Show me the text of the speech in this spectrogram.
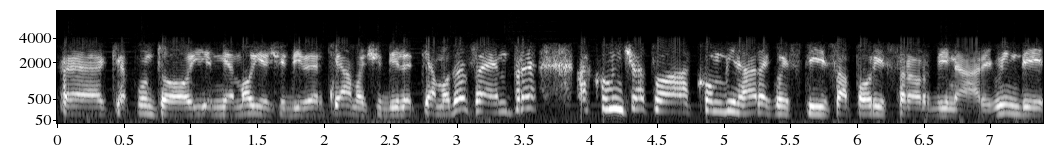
eh, che appunto io e mia moglie ci divertiamo, ci dilettiamo da sempre, ha cominciato a combinare questi sapori straordinari. Quindi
